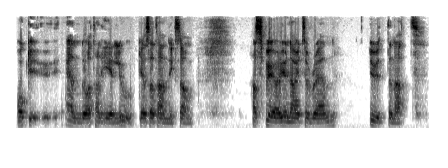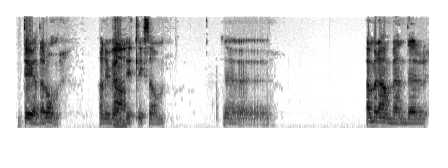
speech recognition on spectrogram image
Och ändå att han är Luke, alltså att han liksom... Han spöar ju Knight of Ren utan att döda dem. Han är Ja. väldigt liksom... Eh, ja men använder...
